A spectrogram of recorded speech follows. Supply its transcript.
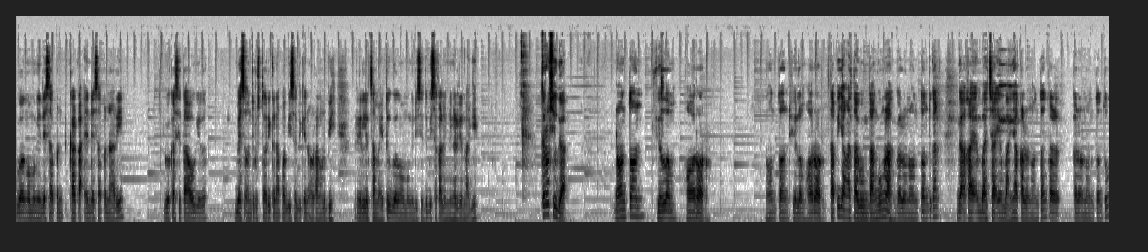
gua ngomongin desa pen, KKN Desa Penari gue kasih tahu gitu. Based on true story kenapa bisa bikin orang lebih relate sama itu gue ngomongin di situ bisa kalian dengerin lagi. Terus juga nonton film horor. Nonton film horor. Tapi jangan tanggung tanggung lah kalau nonton tuh kan nggak kayak baca yang banyak. Kalau nonton kalau kalau nonton tuh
